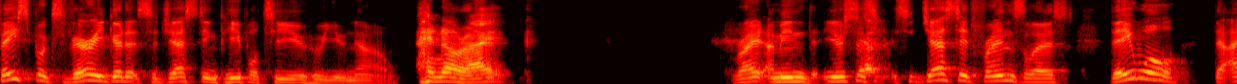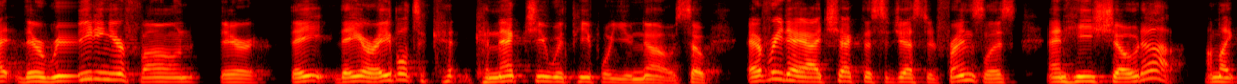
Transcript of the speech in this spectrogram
Facebook's very good at suggesting people to you who you know. I know, right? Right. I mean, your yep. su- suggested friends list, they will, they're reading your phone. They're, they, they are able to co- connect you with people you know. So every day I check the suggested friends list and he showed up. I'm like,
